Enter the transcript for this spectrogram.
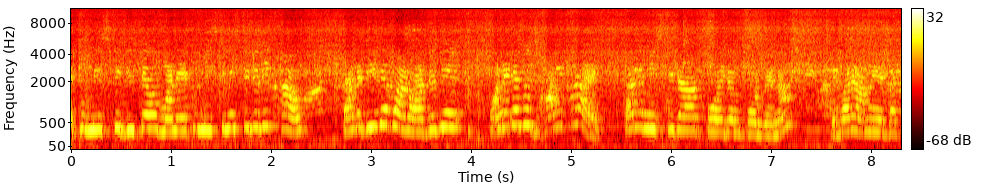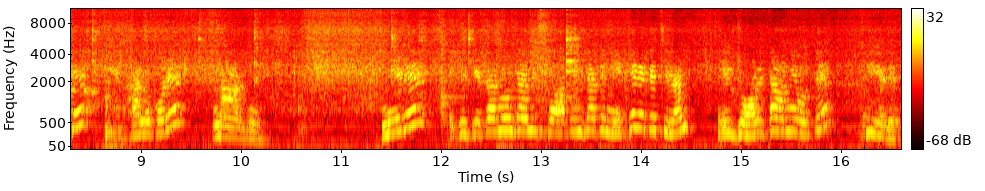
একটু মিষ্টি দিতেও মানে একটু মিষ্টি মিষ্টি যদি খাও, তাহলে দিতে পারো। আর যদি অনেকে তো ঝাল খায়, তাহলে মিষ্টি দেওয়ার প্রয়োজন পড়বে না। এবারে আমি এটাকে ভালো করে নাড়বো। নেড়ে, এই যে যেটার মধ্যে আমি সয়াবিনটাকে মেখে রেখেছিলাম, এই জলটা আমি ওতে দিয়ে দেব।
